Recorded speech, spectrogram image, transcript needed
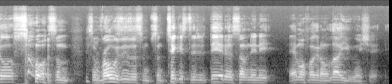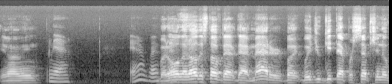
offs or some some roses or some some tickets to the theater or something in it. That motherfucker don't love you and shit. You know what I mean? yeah. Yeah. But all that other stuff that that mattered, but where'd you get that perception of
